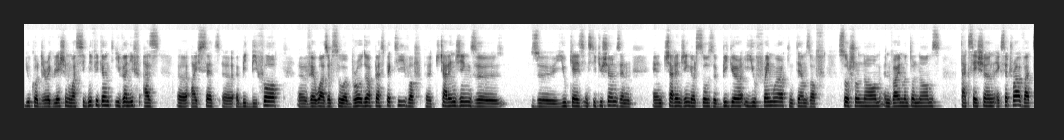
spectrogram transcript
you call deregulation was significant, even if, as uh, I said uh, a bit before, uh, there was also a broader perspective of uh, challenging the the UK's institutions and and challenging also the bigger EU framework in terms of social norm, environmental norms, taxation, etc. That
